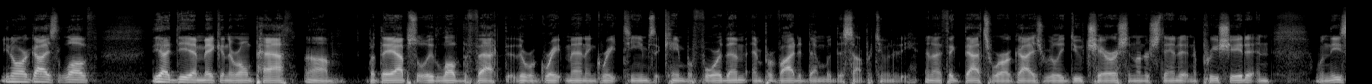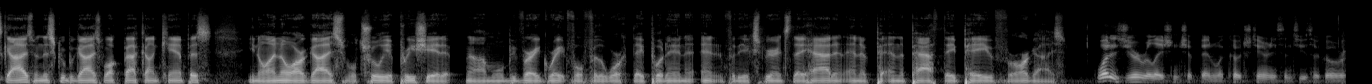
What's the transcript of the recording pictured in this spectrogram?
you know, our guys love the idea of making their own path. Um, but they absolutely love the fact that there were great men and great teams that came before them and provided them with this opportunity. And I think that's where our guys really do cherish and understand it and appreciate it. And when these guys, when this group of guys walk back on campus, you know, I know our guys will truly appreciate it. Um, we'll be very grateful for the work they put in and for the experience they had and, and, and the path they paved for our guys. What has your relationship been with Coach Tierney since you took over?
